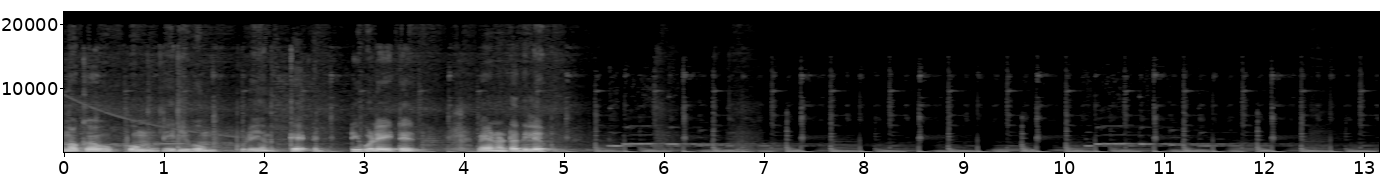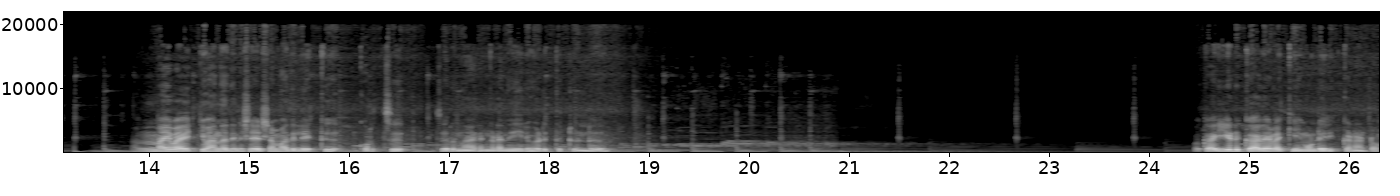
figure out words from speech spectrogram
നോക്കുക ഉപ്പും എരിവും പുളിയും ഒക്കെ അടിപൊളിയായിട്ട് വേണം കേട്ടോ അതിൽ നന്നായി വയറ്റി വന്നതിന് ശേഷം അതിലേക്ക് കുറച്ച് ചെറുനാരങ്ങയുടെ നീരും എടുത്തിട്ടുണ്ട്. അപ്പോൾ കൈയെടുക്കാതെ ഇളക്കിയും കൊണ്ടിരിക്കണം കേട്ടോ.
